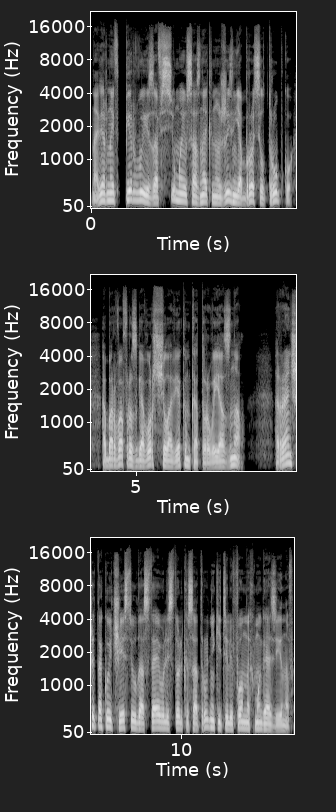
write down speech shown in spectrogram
Наверное, впервые за всю мою сознательную жизнь я бросил трубку, оборвав разговор с человеком, которого я знал. Раньше такой чести удостаивались только сотрудники телефонных магазинов,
